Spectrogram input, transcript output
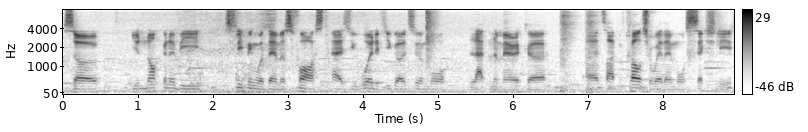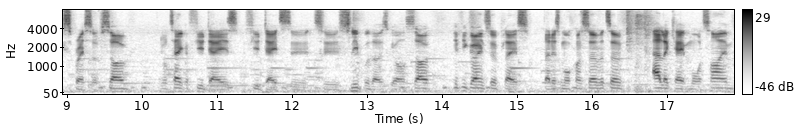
So you're not going to be sleeping with them as fast as you would if you go to a more Latin America uh, type of culture where they're more sexually expressive. So you'll take a few days, a few dates to, to sleep with those girls. So if you're going to a place that is more conservative, allocate more time.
